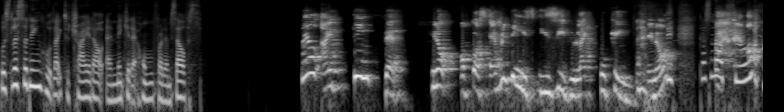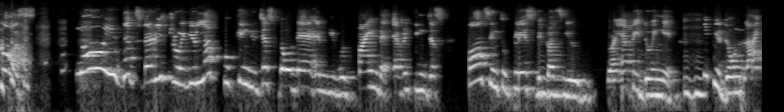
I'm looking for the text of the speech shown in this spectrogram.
who's listening who'd like to try it out and make it at home for themselves? Well, I think that, you know, of course, everything is easy if you like cooking, you know? That's not true. of course. No, that's very true. If you love cooking, you just go there and you will find that everything just falls into place because you you're happy doing it. Mhm, If you don't like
